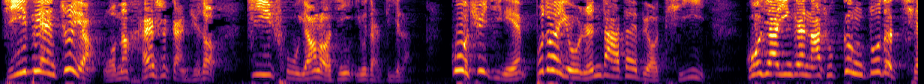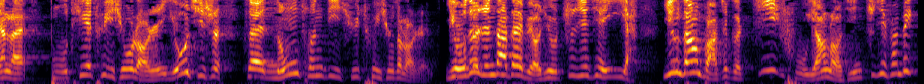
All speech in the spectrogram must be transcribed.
即便这样，我们还是感觉到基础养老金有点低了。过去几年，不断有人大代表提议。国家应该拿出更多的钱来补贴退休老人，尤其是在农村地区退休的老人。有的人大代表就直接建议呀，应当把这个基础养老金直接翻倍，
